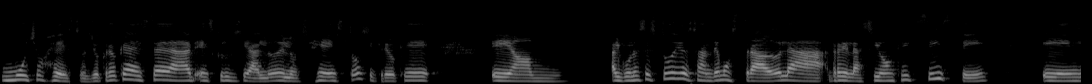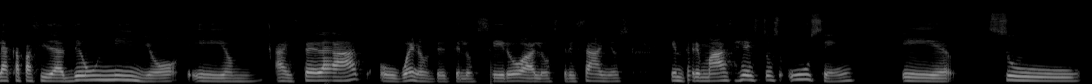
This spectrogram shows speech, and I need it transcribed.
muchos gestos. Yo creo que a esta edad es crucial lo de los gestos y creo que eh, algunos estudios han demostrado la relación que existe en la capacidad de un niño eh, a esta edad, o bueno, desde los 0 a los 3 años, que entre más gestos usen, eh, su,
